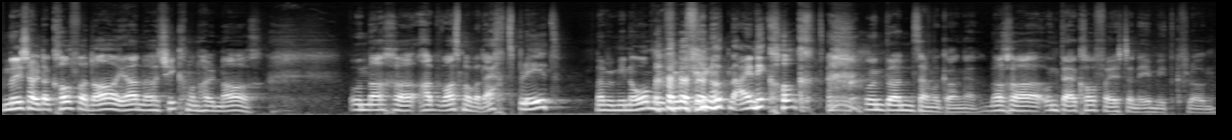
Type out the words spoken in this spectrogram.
Und dann ist halt der Koffer da, ja, dann schickt man halt nach. Und nachher war es mir aber echt blöd. Dann habe ich mich nochmal fünf Minuten reingehockt und dann sind wir gegangen. Nachher, und der Koffer ist dann eh mitgeflogen.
